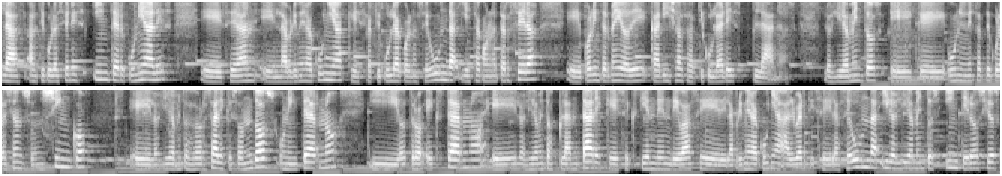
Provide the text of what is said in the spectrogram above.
Las articulaciones intercuñales eh, se dan en la primera cuña que se articula con la segunda y esta con la tercera eh, por intermedio de carillas articulares planas. Los ligamentos eh, que unen esta articulación son cinco, los ligamentos dorsales que son dos, un interno y otro externo, eh, los ligamentos plantares que se extienden de base de la primera cuña al vértice de la segunda y los ligamentos interóseos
